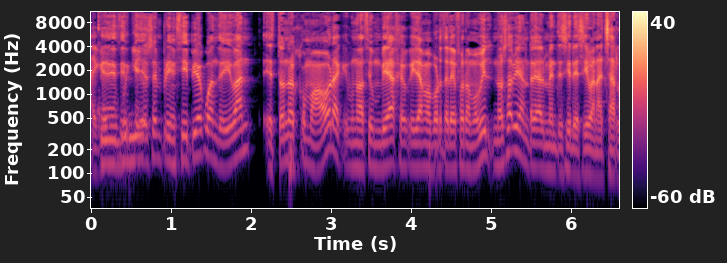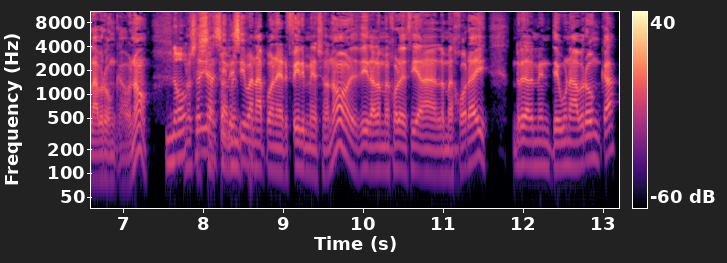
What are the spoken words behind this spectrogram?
Hay que decir que ellos en principio cuando iban, esto no es como ahora, que uno hace un viaje o que llama por teléfono móvil, no sabían realmente si les iban a echar la bronca o no. No, no sabían si les iban a poner firmes o no. Es decir, a lo mejor decían, a lo mejor hay realmente una bronca,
